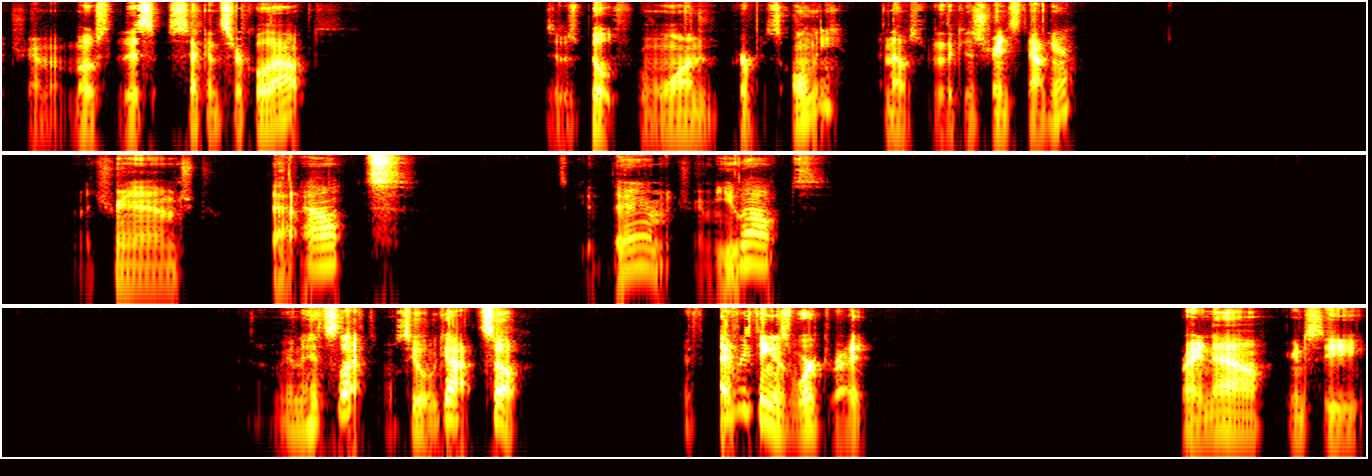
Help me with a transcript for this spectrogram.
I Trim most of this second circle out because it was built for one purpose only, and that was for the constraints down here. Trim that out. That's good there. I'm going to trim you out. I'm going to hit select. We'll see what we got. So, if everything has worked right, right now, you're going to see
